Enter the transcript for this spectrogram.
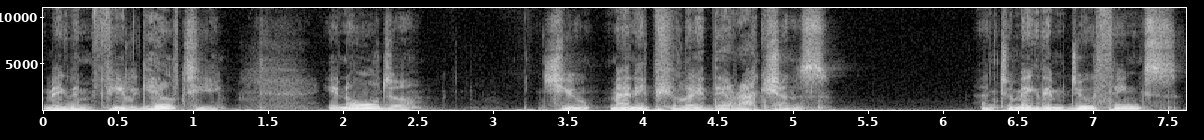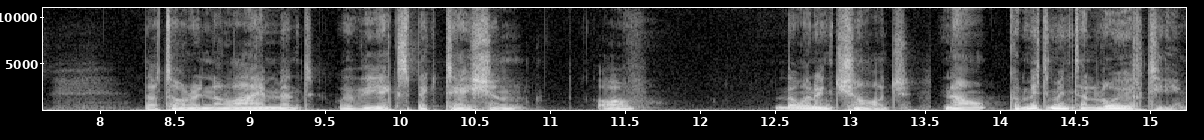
make them feel guilty in order to manipulate their actions and to make them do things that are in alignment with the expectation of the one in charge. Now, commitment and loyalty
